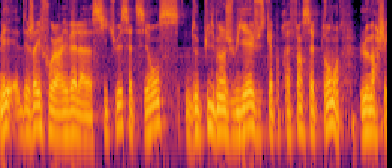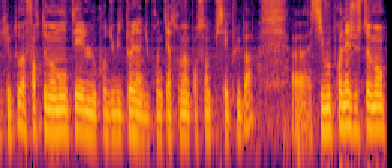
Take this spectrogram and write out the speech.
Mais déjà, il faut arriver à la situer, cette séance. Depuis le 20 juillet jusqu'à peu près fin septembre, le marché crypto a fortement monté. Le cours du Bitcoin a dû prendre 80% depuis ses plus bas. Si vous prenez justement,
